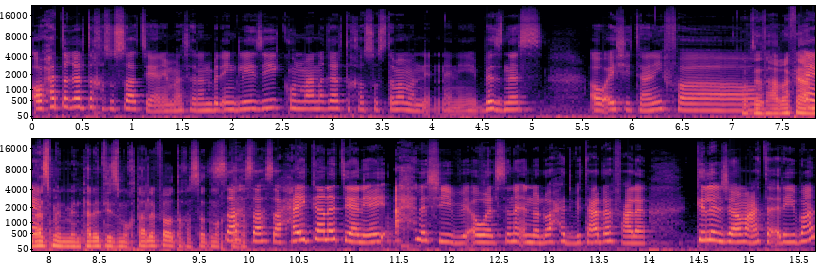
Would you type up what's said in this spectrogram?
أو حتى غير تخصصات يعني مثلا بالإنجليزي يكون معنا غير تخصص تماما يعني business أو أي شيء تاني ف بتتعرفي على إيه. ناس من mentalities مختلفة وتخصصات مختلفة صح صح صح هي كانت يعني هي أحلى شيء بأول سنة إنه الواحد بيتعرف على كل الجامعة تقريبا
